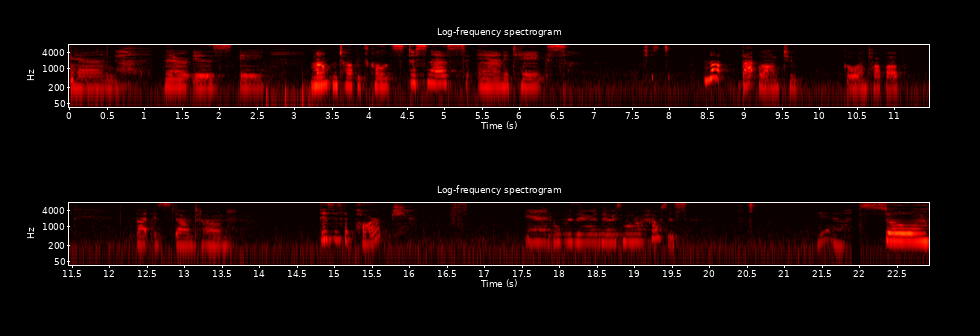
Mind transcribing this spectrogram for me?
And there is a mountaintop, it's called Stusnes, and it takes just not that long to go on top of. That is downtown. This is the park. And over there, there is more houses. Yeah. So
